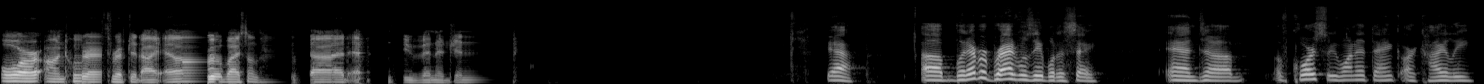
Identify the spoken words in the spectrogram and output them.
or on Twitter at thriftedil. Go buy something God at vintage and Yeah. Um, whatever Brad was able to say. And um, of course, we want to thank our Kylie,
